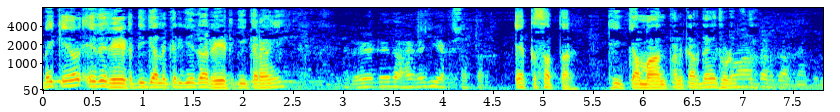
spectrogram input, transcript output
ਬਈ ਕੇਵਲ ਇਹਦੇ ਰੇਟ ਦੀ ਗੱਲ ਕਰੀਏ ਤਾਂ ਰੇਟ ਕੀ ਕਰਾਂਗੇ? ਰੇਟ ਇਹਦਾ ਹੈਗਾ ਜੀ 170 170 ਠੀਕ ਆ ਮਾਨਤਨ ਕਰ ਦਾਂਗੇ ਥੋੜਾ ਮਾਨਤੜ ਕਰਦੇ ਆ ਕੁੱਲ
